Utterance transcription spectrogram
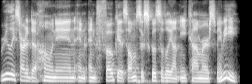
really started to hone in and and focus almost exclusively on e-commerce maybe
